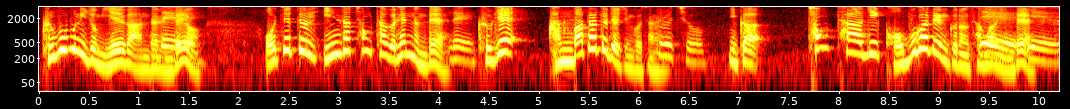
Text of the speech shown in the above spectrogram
그 부분이 좀 이해가 안 되는데요. 네. 어쨌든 인사청탁을 했는데 네. 그게 안 받아들여진 거잖아요. 그렇죠. 그러니까 청탁이 거부가 된 그런 상황인데 예, 예.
